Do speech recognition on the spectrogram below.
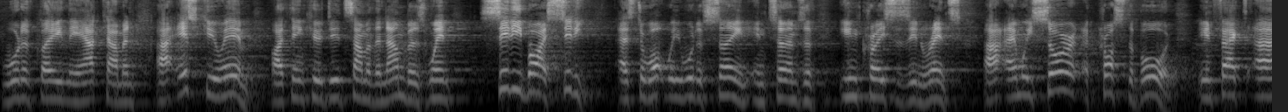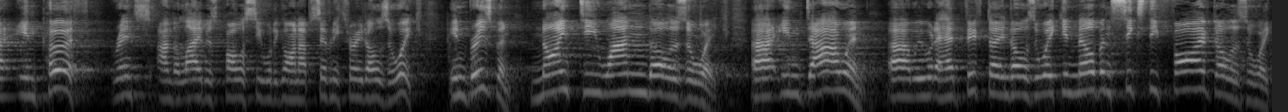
would have been the outcome. And uh, SQM, I think, who did some of the numbers, went city by city as to what we would have seen in terms of increases in rents. Uh, and we saw it across the board. In fact, uh, in Perth, rents under Labor's policy would have gone up $73 a week. In Brisbane, $91 a week. Uh, in Darwin, uh, we would have had $15 a week. In Melbourne, $65 a week.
